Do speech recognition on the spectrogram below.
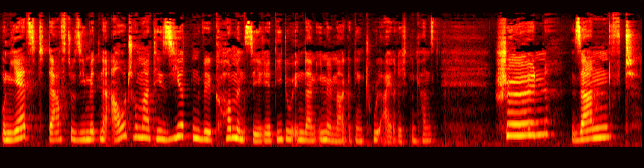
Und jetzt darfst du sie mit einer automatisierten Willkommensserie, die du in deinem E-Mail-Marketing-Tool einrichten kannst, schön, sanft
